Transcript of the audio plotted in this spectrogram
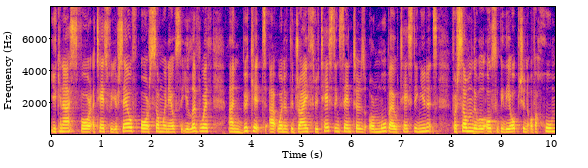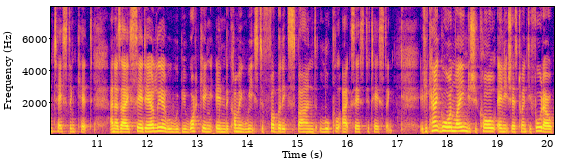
you can ask for a test for yourself or someone else that you live with and book it at one of the drive-through testing centres or mobile testing units. For some, there will also be the option of a home testing kit. And as I said earlier, we will be working in the coming weeks to further expand local access to testing. If you can't go online, you should call NHS 24. I'll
